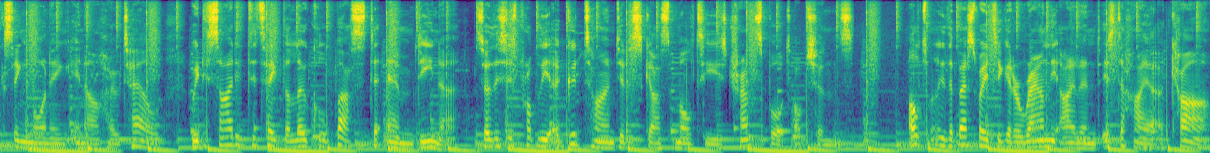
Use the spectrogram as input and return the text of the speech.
Relaxing morning in our hotel, we decided to take the local bus to Mdina, so this is probably a good time to discuss Maltese transport options. Ultimately, the best way to get around the island is to hire a car.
